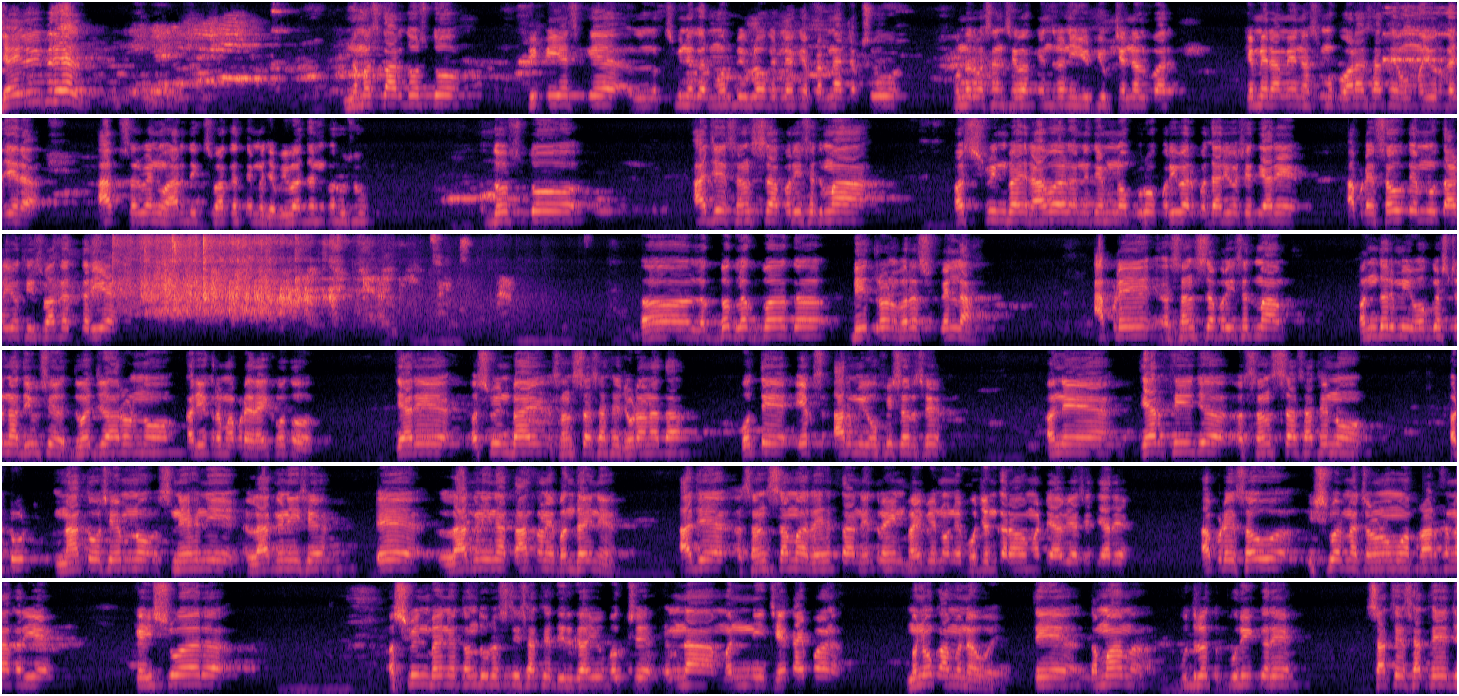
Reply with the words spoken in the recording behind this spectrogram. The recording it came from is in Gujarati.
જય લિબરેલ નમસ્કાર દોસ્તો. પીપીએસ કે લક્ષ્મીનગર મોરબી બ્લોક એટલે કે પ્રજ્ઞાચક્ષુ પુનર્વસન સેવા કેન્દ્રની યુટ્યુબ ચેનલ પર કેમેરામેન હસમુખ વાળા સાથે હું મયુર ગજેરા. આપ સર્વેનું હાર્દિક સ્વાગત તેમજ અભિવાદન કરું છું. દોસ્તો, આજે સંસ્થા પરિષદમાં અશ્વિનભાઈ રાવળ અને તેમનો પૂરો પરિવાર પધાર્યો છે ત્યારે આપણે સૌ તેમનું તાળીઓથી સ્વાગત કરીએ. લગભગ લગભગ બે ત્રણ વર્ષ પહેલા આપણે સંસ્થા પરિષદમાં પંદરમી ઓગસ્ટના દિવસે ધ્વજારોહણનો કાર્યક્રમ આપણે રાખ્યો હતો. ત્યારે અશ્વિનભાઈ સંસ્થા સાથે જોડાણા હતા. પોતે એક્સ આર્મી ઓફિસર છે. અને ત્યારથી જ સંસ્થા સાથેનો અતૂટ નાતો છે એમનો સ્નેહની લાગણી છે. એ લાગણીના તાંતણે બંધાઈને આજે સંસ્થામાં રહેતા નેત્રહીન ભાઈ બહેનોને ભોજન કરાવવા માટે આવ્યા છે ત્યારે આપણે સૌ ઈશ્વરના ચરણોમાં પ્રાર્થના કરીએ કે ઈશ્વર અશ્વિનભાઈને તંદુરસ્તી સાથે દીર્ઘાયુ બક્ષે એમના મનની જે કાંઈ પણ મનોકામના હોય તે તમામ કુદરત પૂરી કરે. સાથે સાથે જ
